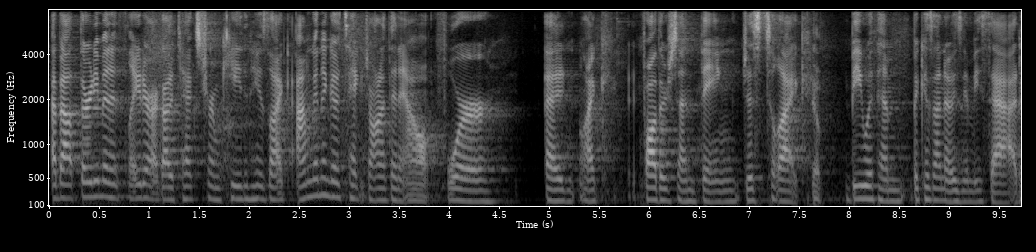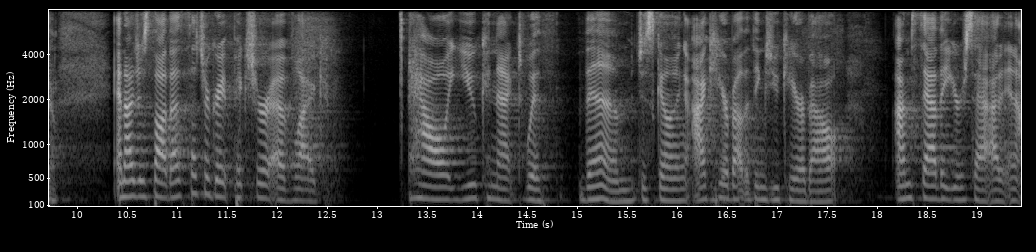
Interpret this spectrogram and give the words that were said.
about 30 minutes later, I got a text from Keith, and he was like, I'm gonna go take Jonathan out for a like father son thing just to like Yep. Be with him because I know he's gonna be sad. Yep. And I just thought that's such a great picture of like how you connect with them, just going, I care about the things you care about. I'm sad that you're sad, and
